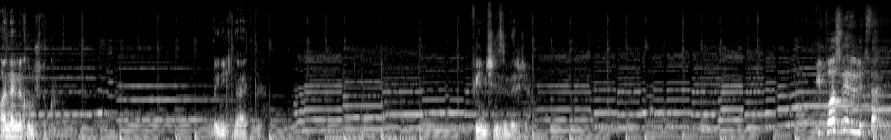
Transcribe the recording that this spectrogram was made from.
Annenle konuştuk. Beni ikna etti. Film için izin vereceğim. Bir poz verin lütfen.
